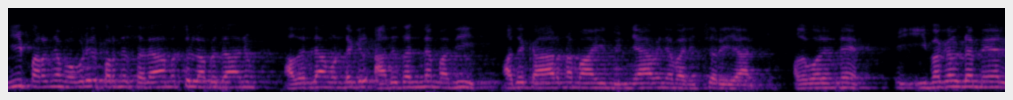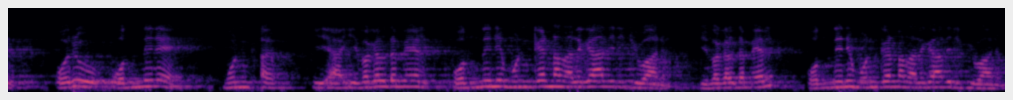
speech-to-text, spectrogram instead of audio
ഈ പറഞ്ഞ മുകളിൽ പറഞ്ഞ സലാമത്തുൽ അബദാനും അതെല്ലാം ഉണ്ടെങ്കിൽ അത് തന്നെ മതി. അത് കാരണമായി ദുന്യാവിനെ വലിച്ചെറിയാൻ. അതുപോലെ തന്നെ ഇവകളുടെ മേൽ ഒരു ഒന്നിനെ മുൻ ഇവകളുടെ മേൽ ഒന്നിന് മുൻഗണന നൽകാതിരിക്കുവാനും ഇവകളുടെ മേൽ ഒന്നിന് മുൻഗണന നൽകാതിരിക്കുവാനും.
